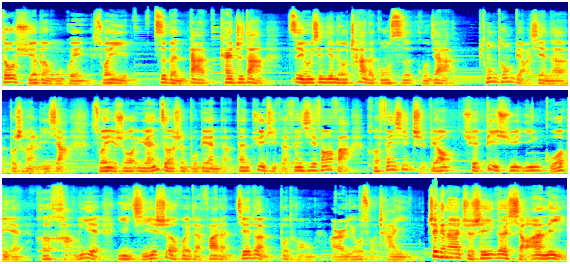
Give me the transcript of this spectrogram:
都血本无归，所以资本大开支大、自由现金流差的公司股价。通通表现的不是很理想，所以说原则是不变的，但具体的分析方法和分析指标却必须因国别和行业以及社会的发展阶段不同而有所差异。这个呢，只是一个小案例。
